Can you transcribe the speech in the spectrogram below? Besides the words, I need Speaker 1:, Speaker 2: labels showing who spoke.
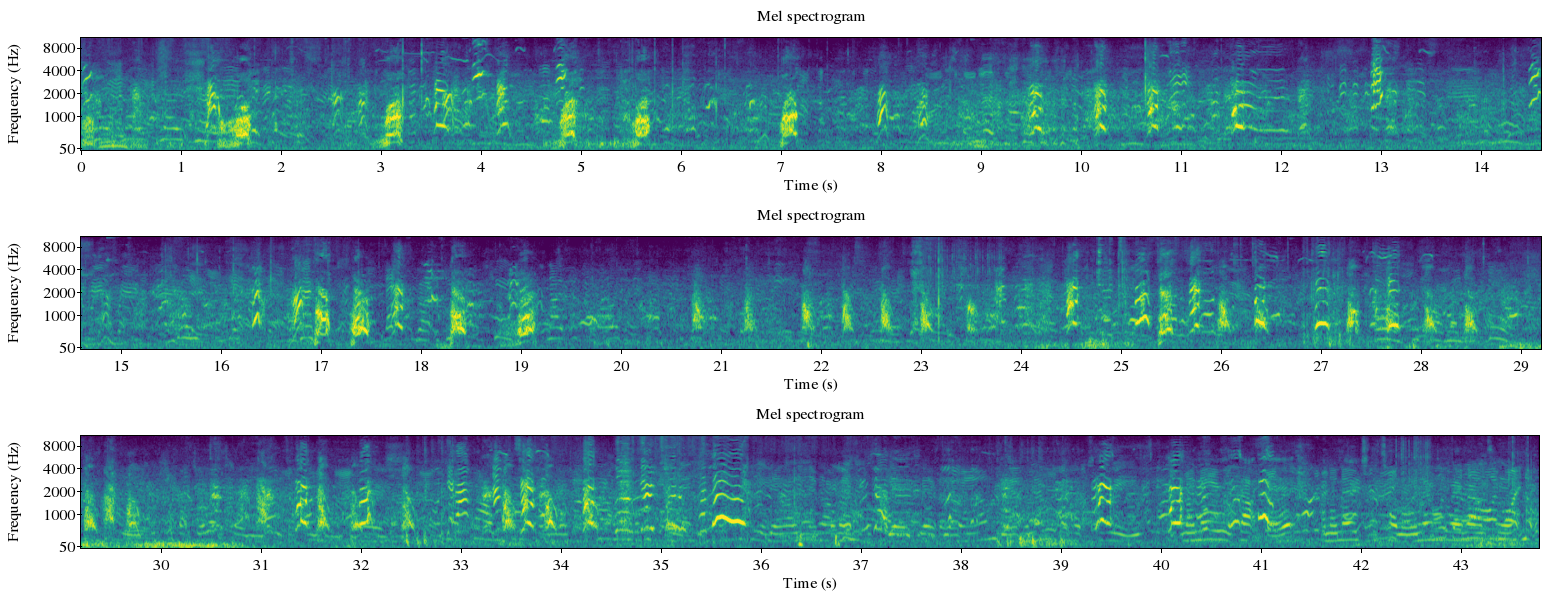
Speaker 1: What? I know that bit, and I know to the tunnel, I know the way around here.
